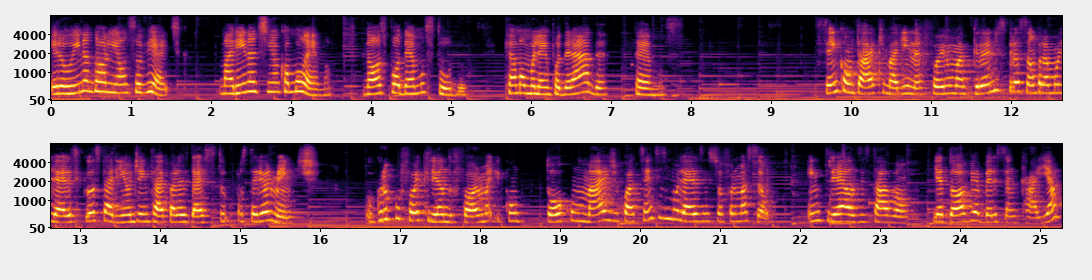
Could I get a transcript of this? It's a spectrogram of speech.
heroína da União Soviética. Marina tinha como lema: Nós podemos tudo. Quer uma mulher empoderada? Temos. Sem contar que Marina foi uma grande inspiração para mulheres que gostariam de entrar para o exército posteriormente. O grupo foi criando forma e contou com mais de 400 mulheres em sua formação. Entre elas estavam Yedovia Bersankaya,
